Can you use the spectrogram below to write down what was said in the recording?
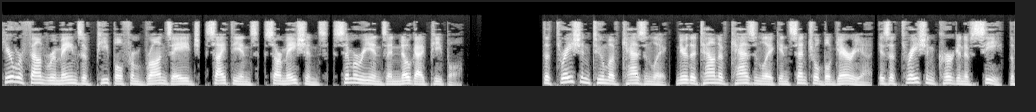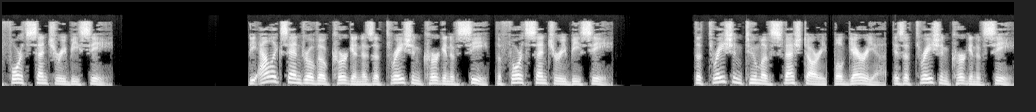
Here were found remains of people from Bronze Age, Scythians, Sarmatians, Cimmerians and Nogai people. The Thracian tomb of Kazanlak, near the town of Kazanlak in central Bulgaria, is a Thracian kurgan of c. the 4th century BC. The Alexandrovo kurgan is a Thracian kurgan of c. the 4th century BC. The Thracian tomb of Sveshtari, Bulgaria, is a Thracian kurgan of c.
